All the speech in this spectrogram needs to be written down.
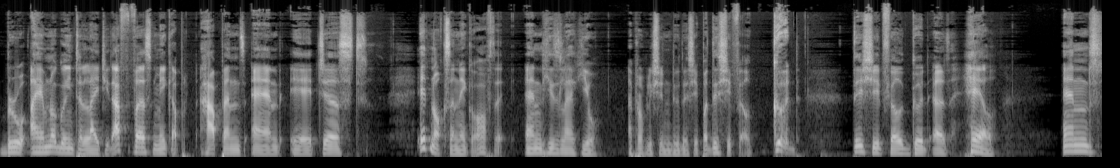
Bro, I am not going to lie to you. That first makeup happens and it just it knocks a nigga off the and he's like, yo, I probably shouldn't do this shit, but this shit felt good. This shit felt good as hell. And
